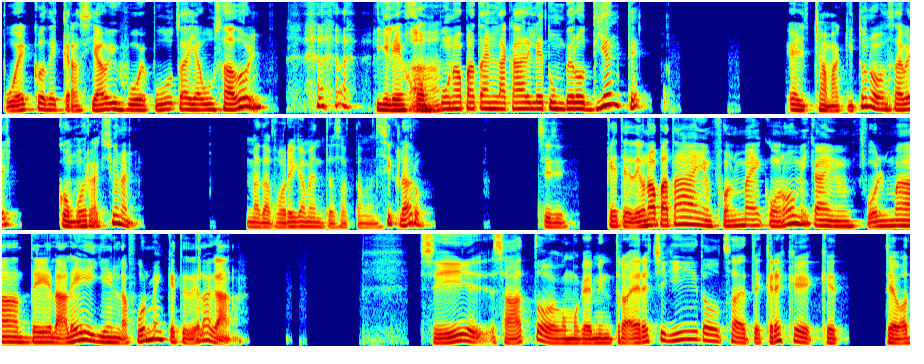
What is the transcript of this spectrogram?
puerco, desgraciado, hijo de puta y abusador, y le Ajá. rompa una pata en la cara y le tumbe los dientes, el chamaquito no va a saber cómo reaccionar. Metafóricamente, exactamente. Sí, claro. Sí, sí. Que te dé una patada en forma económica, en forma de la ley, en la forma en que te dé la gana. Sí, exacto. Como que mientras eres chiquito, ¿sabes? Te crees que, que, te va,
